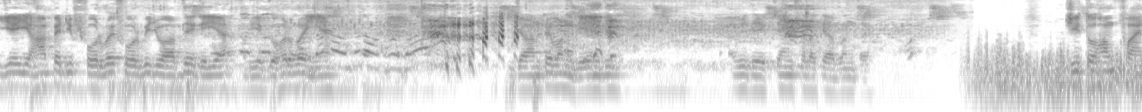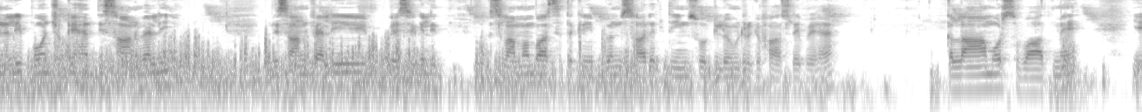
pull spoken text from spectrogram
ये यहाँ पे जी फोर बाई फोर भी जवाब दे गई है। ये गोहर भाई हैं। जान पे बन गए जी। अभी देखते हैं इंशाल्लाह क्या बनता है। जी तो हम फाइनली पहुँच चुके हैं दिसान वैली। दिसान वैली बेसिकली इस्लामाबाद से तकरीबन साढ़े तीन सौ किलोमीटर के फासले पे है। कलाम और स्वात में ये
